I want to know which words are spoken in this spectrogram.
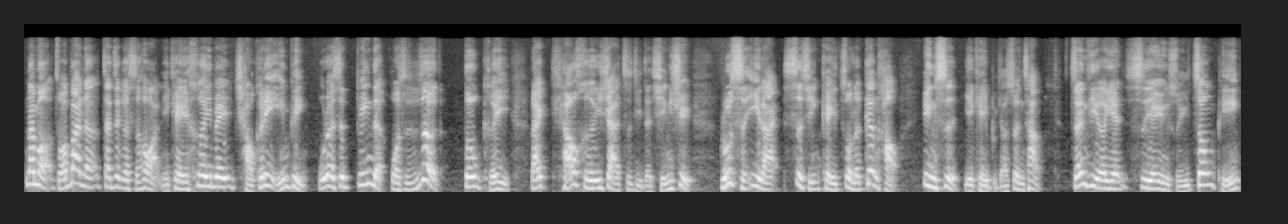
那么怎么办呢？在这个时候啊，你可以喝一杯巧克力饮品，无论是冰的或是热的，都可以来调和一下自己的情绪。如此一来，事情可以做得更好，运势也可以比较顺畅。整体而言，事业运属于中平。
